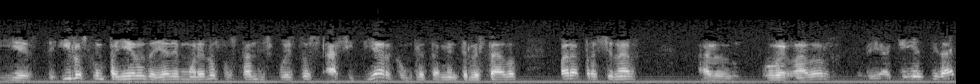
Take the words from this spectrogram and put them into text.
y este y los compañeros de allá de Morelos pues están dispuestos a sitiar completamente el estado para presionar al gobernador de aquella entidad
